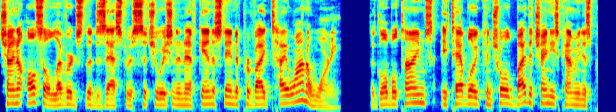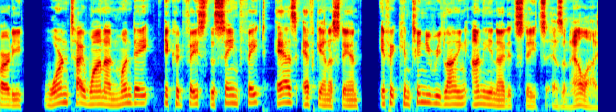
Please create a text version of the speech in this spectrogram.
China also leveraged the disastrous situation in Afghanistan to provide Taiwan a warning. The Global Times, a tabloid controlled by the Chinese Communist Party, warned Taiwan on Monday it could face the same fate as Afghanistan if it continued relying on the United States as an ally.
